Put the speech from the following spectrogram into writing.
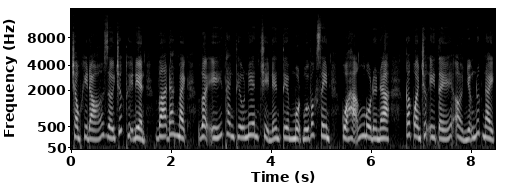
Trong khi đó, giới chức Thụy Điển và Đan Mạch gợi ý thanh thiếu niên chỉ nên tiêm một mũi vaccine của hãng Moderna. Các quan chức y tế ở những nước này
